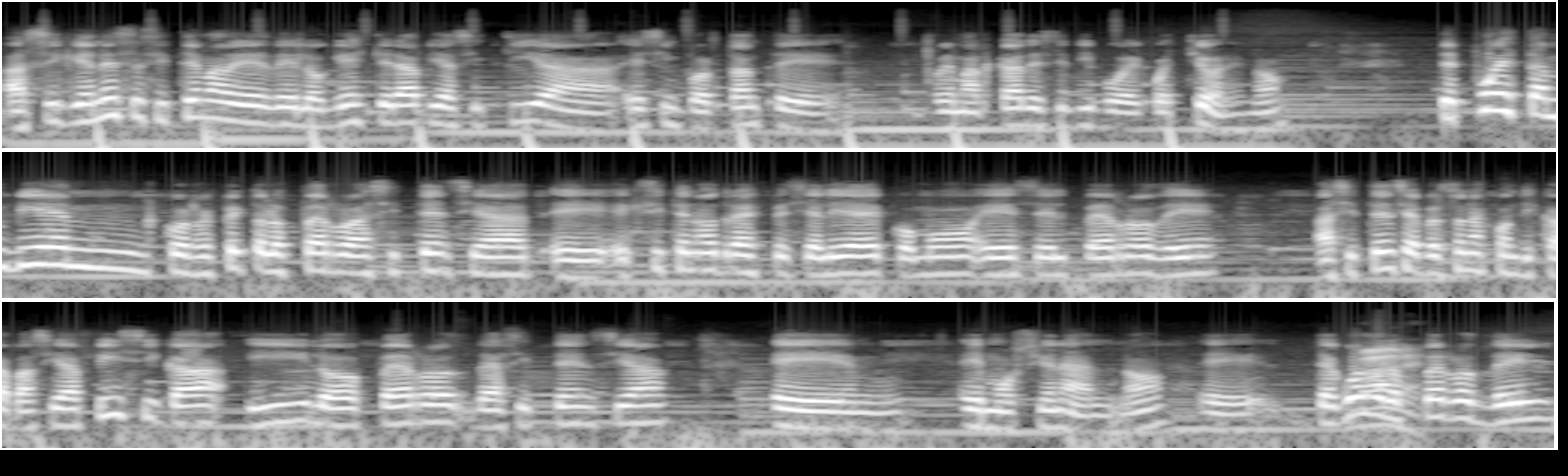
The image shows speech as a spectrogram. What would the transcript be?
Así que en ese sistema de, de, lo que es terapia asistida es importante remarcar ese tipo de cuestiones, ¿no? Después también con respecto a los perros de asistencia eh, existen otras especialidades como es el perro de asistencia a personas con discapacidad física y los perros de asistencia eh, emocional, ¿no? Eh, ¿Te acuerdas vale. los perros de,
